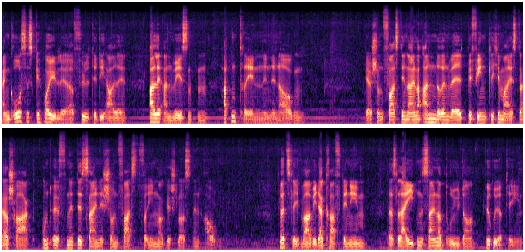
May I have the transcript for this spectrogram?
ein großes Geheule erfüllte die Halle, alle Anwesenden hatten Tränen in den Augen. Der schon fast in einer anderen Welt befindliche Meister erschrak und öffnete seine schon fast für immer geschlossenen Augen. Plötzlich war wieder Kraft in ihm, das Leiden seiner Brüder berührte ihn.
